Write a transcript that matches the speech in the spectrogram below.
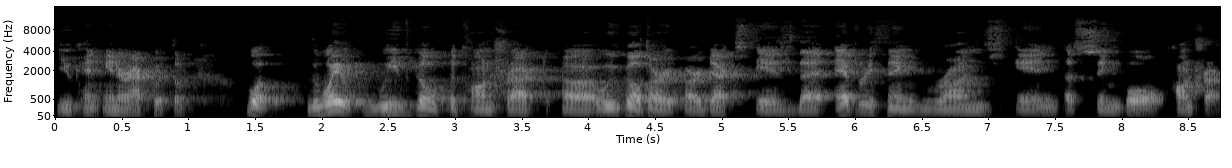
you can interact with them. What the way we've built the contract, uh, we've built our, our DEX is that everything runs in a single contract.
